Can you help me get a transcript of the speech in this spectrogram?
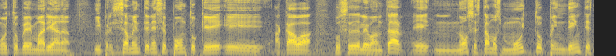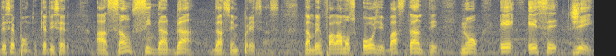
Muito bem, Mariana. E precisamente nesse ponto que eh, acaba você de levantar, eh, nós estamos muito pendentes desse ponto. Quer dizer, a ação cidadã das empresas. Também falamos hoje bastante no ESG,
